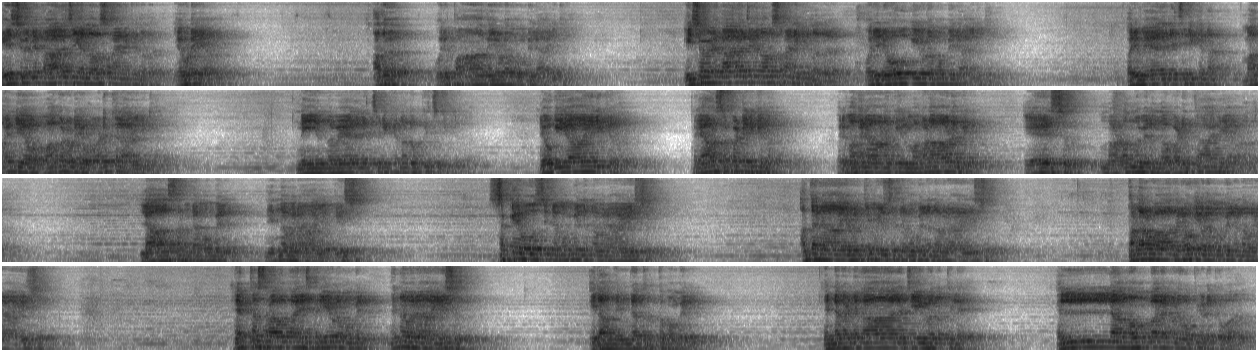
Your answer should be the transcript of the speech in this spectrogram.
യേശുവിന്റെ കാലചെയ്യാൻ അവസാനിക്കുന്നത് എവിടെയാണ്? അത് ഒരു പാതയുടെ മുമ്പിലായിരിക്കും. ഈശോയുടെ കാലചെയ്യാൻ അവസാനിക്കുന്നത് ഒരു രോഗിയുടെ മുമ്പിലായിരിക്കും. ഒരു വേദനിച്ചിരിക്കുന്ന മകന്റെയോ മകളുടെയോ അടുക്കലായിരിക്കാം. നീ ഇന്ന് വേദനിച്ചിരിക്കുന്ന ദുഃഖിച്ചിരിക്കുന്നു രോഗിയായിരിക്കുന്നു പ്രയാസപ്പെട്ടിരിക്കുന്ന ഒരു മകനാണെങ്കിൽ മകളാണെങ്കിൽ യേശു നടന്നു വരുന്ന വഴിത്താരിയാണത്. ലാസറിന്റെ മുമ്പിൽ നിന്നവനായ യേശു. സക്കേവോസിന്റെ മുമ്പിൽ നിന്നവനായ യേശു. അന്ധനായ വൃത്തിമേഴ്സിന്റെ മുമ്പിൽ നിന്നവനായ യേശു. തളർവാദ രോഗികളുടെ മുമ്പിൽ നിന്നവനായ യേശു. രക്തസ്രാവക്കാരി സ്ത്രീയുടെ മുമ്പിൽ നിന്നവനായ യേശു. ഇതാ നിന്റെ തൊട്ടു മുമ്പിൽ. നിന്റെ കഴിഞ്ഞകാല ജീവിതത്തിലെ എല്ലാ നൊമ്പരങ്ങളും ഒപ്പിയെടുക്കുവാൻ.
